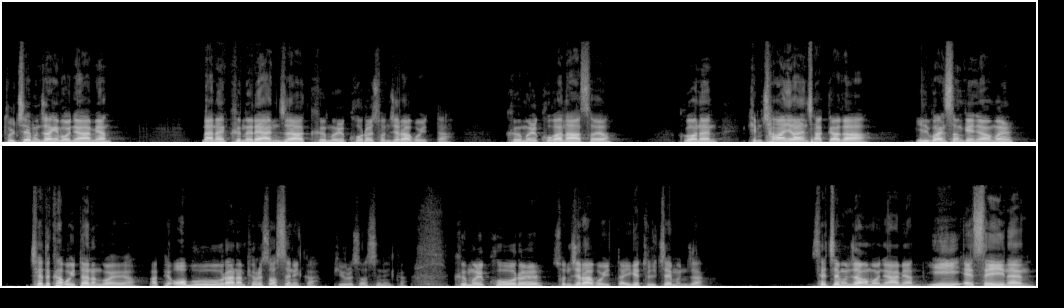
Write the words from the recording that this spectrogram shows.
둘째 문장이 뭐냐 하면 나는 그늘에 앉아 그물코를 손질하고 있다. 그물코가 나왔어요. 그거는 김창환이라는 작가가 일관성 개념을 체득하고 있다는 거예요. 앞에 어부라는 표를 썼으니까 비유를 썼으니까 그물코를 손질하고 있다. 이게 둘째 문장. 셋째 문장은 뭐냐 하면 이 에세이는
